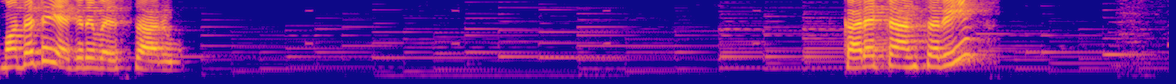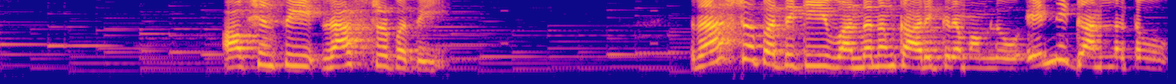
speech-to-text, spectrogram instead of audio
మొదట ఎగరవేస్తారు? Correct answer is option C రాష్ట్రపతి. రాష్ట్రపతికి వందనం కార్యక్రమంలో ఎన్ని గన్లతో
